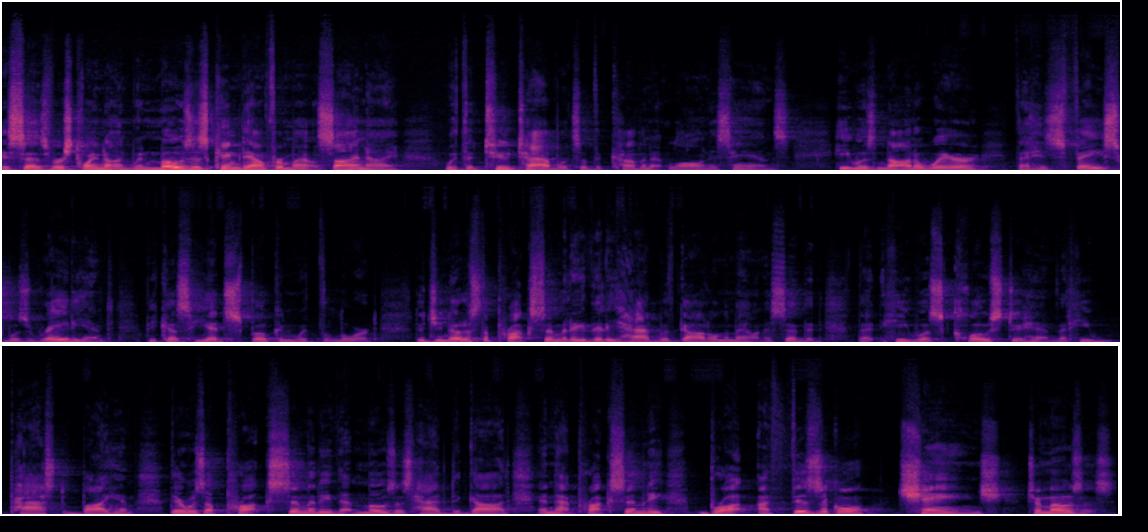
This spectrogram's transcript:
it says, verse 29, when Moses came down from Mount Sinai, with the two tablets of the covenant law in his hands. He was not aware that his face was radiant because he had spoken with the Lord. Did you notice the proximity that he had with God on the mountain? It said that, that he was close to him, that he passed by him. There was a proximity that Moses had to God, and that proximity brought a physical change to Moses.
